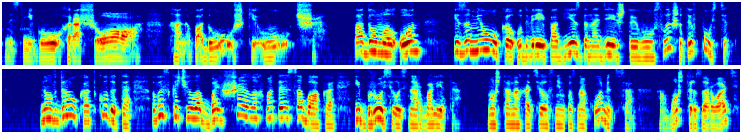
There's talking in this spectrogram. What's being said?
«На снегу хорошо, а на подушке лучше», — подумал он и замяукал у дверей подъезда, надеясь, что его услышат и впустят. Но вдруг откуда-то выскочила большая лохматая собака и бросилась на арбалета. Может, она хотела с ним познакомиться, а может и разорвать.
